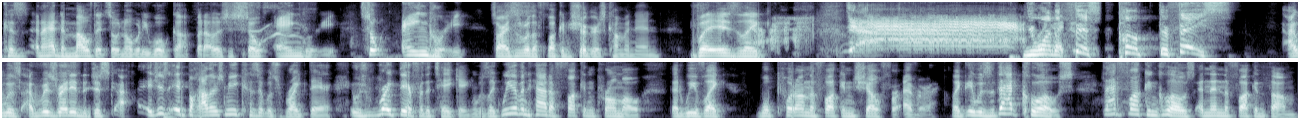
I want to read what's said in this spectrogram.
Cause and I had to mouth it so nobody woke up, but I was just so angry, so angry. Sorry, this is where the fucking sugar's coming in. But it's like You Like, want to fist pump their face. I was I was ready to just it just it bothers me because it was right there. It was right there for the taking. It was like we haven't had a fucking promo that we've like will put on the fucking shelf forever. Like it was that close, that fucking close, and then the fucking thumb.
